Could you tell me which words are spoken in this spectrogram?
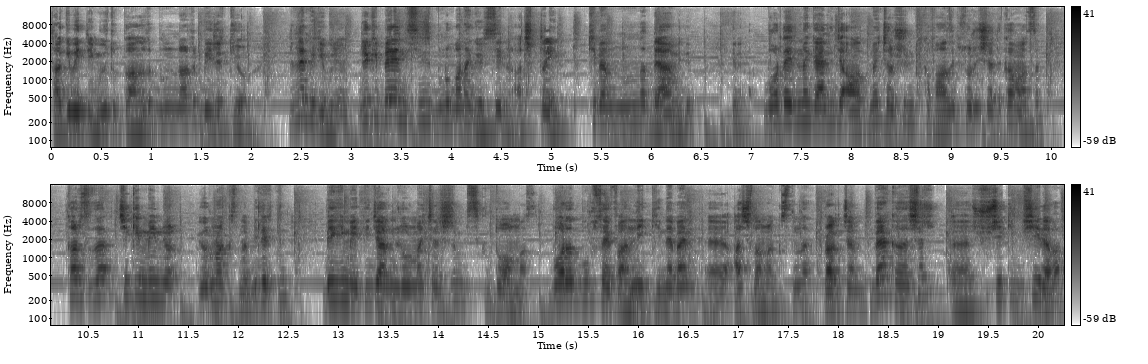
takip ettiğim YouTube kanalında bunları belirtiyor. Neden peki bunu? Diyor ki beğendiyseniz bunu bana gösterin, açıklayın. Ki ben bununla devam edeyim. Yani bu arada elimden geldiğince anlatmaya çalışıyorum ki kafanızda bir soru işareti kalmasın. Karşıda da çekinmeyin yor- yorumlar kısmında belirtin. Bilgim yettiğince yardımcı olmaya çalışırım bir sıkıntı olmaz. Bu arada bu sayfanın linkini ben e, açıklama kısmında bırakacağım. Ve arkadaşlar e, şu şekil bir şey de var.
